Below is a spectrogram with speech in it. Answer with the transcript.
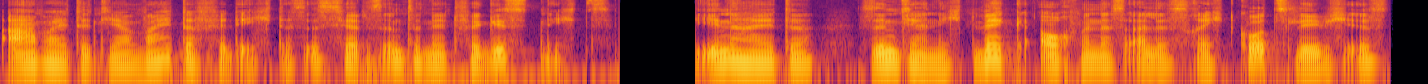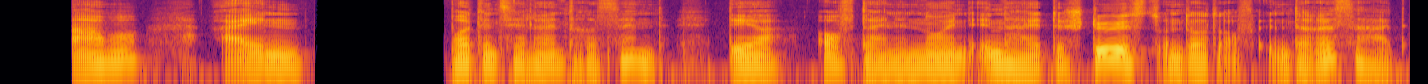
arbeitet ja weiter für dich. Das ist ja, das Internet vergisst nichts. Die Inhalte sind ja nicht weg, auch wenn das alles recht kurzlebig ist, aber ein potenzieller Interessent, der auf deine neuen Inhalte stößt und dort auf Interesse hat,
